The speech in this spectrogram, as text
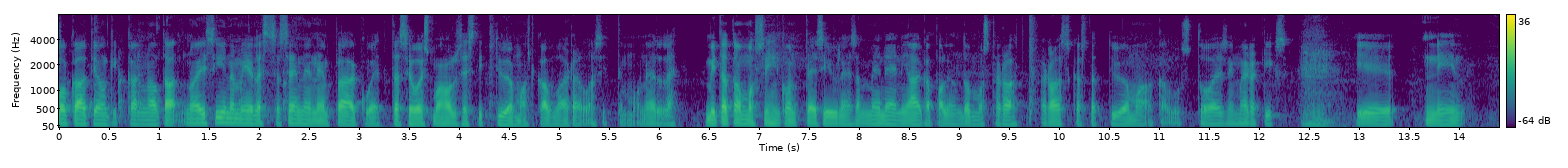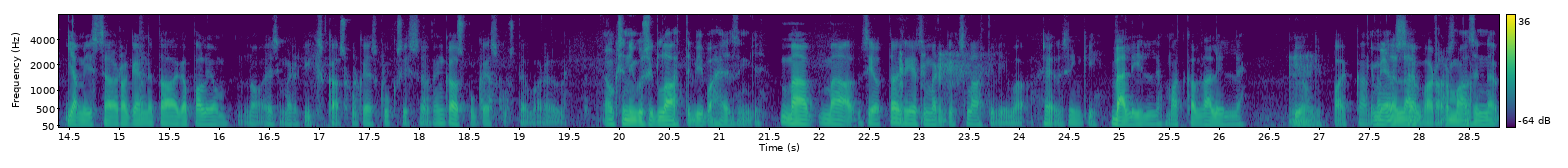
lokaationkin kannalta? No ei siinä mielessä sen enempää kuin, että se olisi mahdollisesti työmatkan varrella sitten monelle. Mitä tuommoisiin kontteisiin yleensä menee, niin aika paljon tuommoista ra- raskasta työmaakalustoa esimerkiksi. Mm. niin, ja missä rakennetaan aika paljon no, esimerkiksi kasvukeskuksissa, joten kasvukeskusten varrelle. Onko se niinku sit Lahti-Helsinki? Mä, mä sijoittaisin esimerkiksi Lahti-Helsinki välille, matkan välille, johonkin paikkaan. Ja mielellään varmaan sinne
